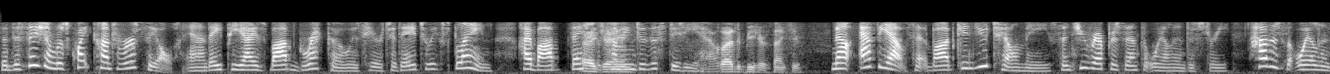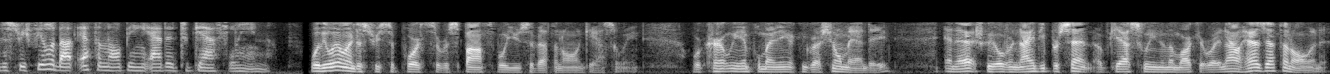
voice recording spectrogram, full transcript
The decision was quite controversial, and API's Bob Greco is here today to explain. Hi, Bob. Thanks Hi, for Jane. coming to the studio. Glad to be here. Thank you. Now, at the outset, Bob, can you tell me, since you represent the oil industry, how does the oil industry feel about ethanol being added to gasoline? Well, the oil industry supports the responsible use of ethanol in gasoline. We're currently implementing a congressional mandate, and actually over 90% of gasoline in the market right now has ethanol in it,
